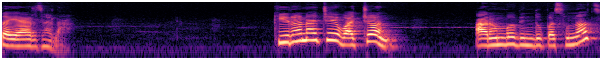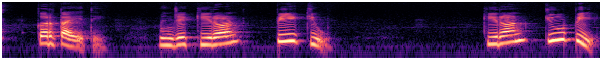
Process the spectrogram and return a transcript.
तयार झाला. किरणाचे वाचन आरंभबिंदूपासूनच करता येते. म्हणजे Kiran P Q. Kiran Q P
